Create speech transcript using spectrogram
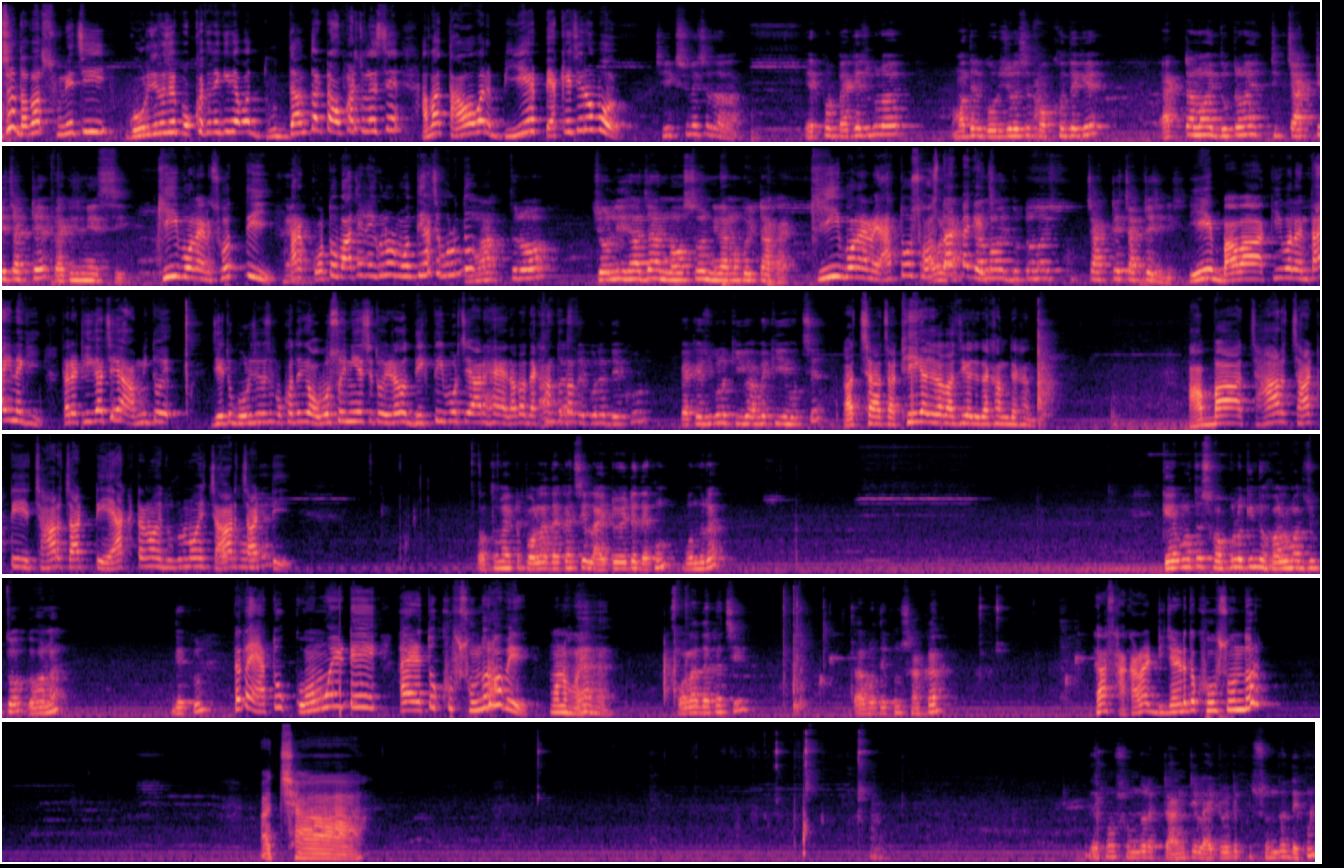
আচ্ছা দাদা শুনেছি গৌরজিলসের পক্ষ থেকে নাকি আবার দুর্দান্ত একটা অফার চলে এসেছে। আবার তাও আবার বিয়ের প্যাকেজের ওপর? ঠিক শুনেছো দাদা। এরপর প্যাকেজগুলো আমাদের গরিজলেসের পক্ষ থেকে একটা নয় দুটো নয় ঠিক চারটে চারটে প্যাকেজ নিয়ে এসেছি। কি বলেন সত্যি? হ্যাঁ। আর কত বাজেট এগুলোর মধ্যে আছে বলুন তো? মাত্র চল্লিশ হাজার নশো নিরানব্বই টাকায়। কি বলেন এত সস্তার প্যাকেজ নয় দুটো নয় চারটে চারটে জিনিস। এ বাবা কি বলেন তাই নাকি? তাহলে ঠিক আছে আমি তো যেহেতু গৌরজিলসের পক্ষ থেকে অবশ্যই নিয়েছে তো এটা তো দেখতেই পড়ছে। আর হ্যাঁ দাদা দেখান তো দাদা করে দেখুন প্যাকেজগুলো কীভাবে কি হচ্ছে। আচ্ছা আচ্ছা ঠিক আছে দাদা ঠিক আছে দেখান দেখান। বাবা চার চারটে চার চারটে একটা নয় দুটো নয় চার চারটে। প্রথমে একটা পলা দেখাচ্ছি লাইট ওয়েটে দেখুন বন্ধুরা। কের মতো সবগুলো কিন্তু হলমার্ক যুক্ত গহনা। দেখুন। দাদা এত কম ওয়েটে আর এত খুব সুন্দর হবে মনে হয়। হ্যাঁ হ্যাঁ। পলা দেখাচ্ছি। তারপর দেখুন শাঁখা। দাদা শাঁখাটার ডিজাইনটা তো খুব সুন্দর। আচ্ছা। দেখুন সুন্দর একটা আংটি লাইট ওয়েটে খুব সুন্দর। দেখুন।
